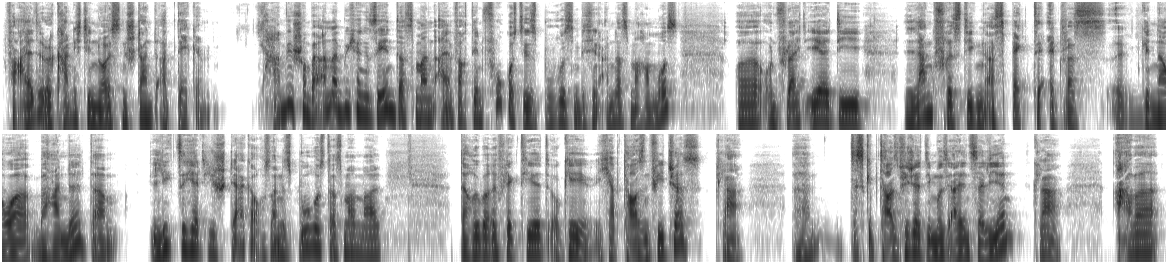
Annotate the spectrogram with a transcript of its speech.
veraltet oder kann ich den neuesten Stand abdecken. Haben wir schon bei anderen Büchern gesehen, dass man einfach den Fokus dieses Buches ein bisschen anders machen muss äh, und vielleicht eher die langfristigen Aspekte etwas äh, genauer behandelt. Da liegt sicher die Stärke auch seines Buches, dass man mal darüber reflektiert, okay, ich habe tausend Features, klar. Äh, das gibt tausend Features, die muss ich alle installieren, klar. Aber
